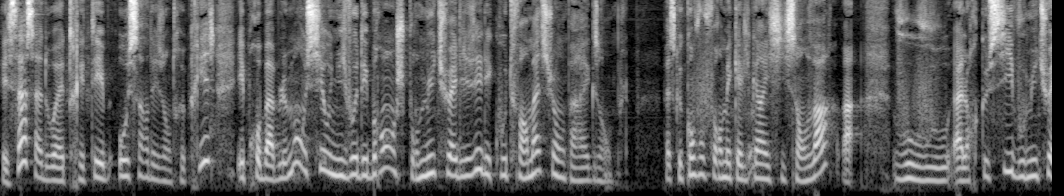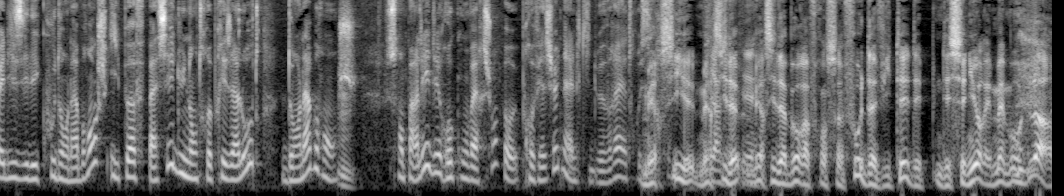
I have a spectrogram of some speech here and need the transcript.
et ça ça doit être traité au sein des entreprises et probablement aussi au niveau des branches pour mutualiser les coûts de formation par exemple. Parce que quand vous formez quelqu'un et s'il s'en va, bah, vous, alors que si vous mutualisez les coûts dans la branche, ils peuvent passer d'une entreprise à l'autre dans la branche. Mmh sans parler des reconversions professionnelles qui devraient être aussi. Merci, merci, merci d'abord à France Info d'inviter des, des, seniors et même au-delà.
